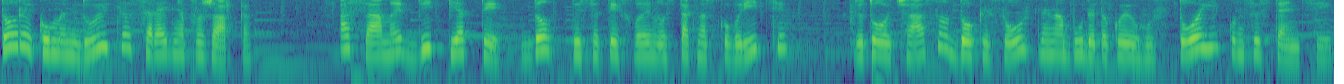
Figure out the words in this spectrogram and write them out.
то рекомендується середня прожарка. А саме від 5 до 10 хвилин ось так на сковорідці до того часу, доки соус не набуде такої густої консистенції.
